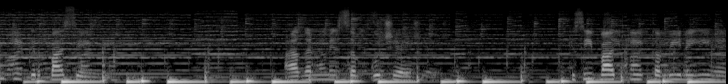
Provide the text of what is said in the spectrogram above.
भगवान की कृपा से। आँगन में सब कुछ है। किसी बात की कमी नहीं है।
